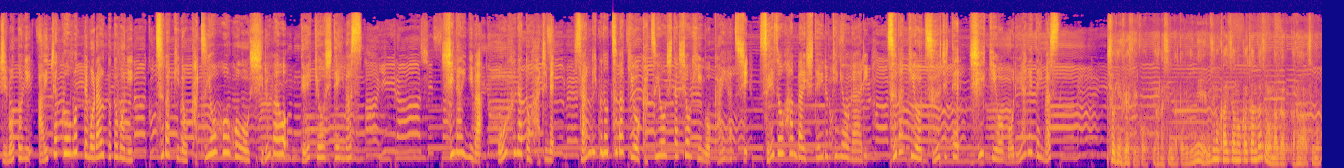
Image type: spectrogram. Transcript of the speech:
地元に愛着を持ってもらうとともに椿の活用方法を知る場を提供しています。市内には大船渡はじめ三陸の椿を活用した商品を開発し製造販売している企業があり椿を通じて地域を盛り上げています。商品増やしていこうっていう話になった時にうちの会社のお母ちゃんたちの中からその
